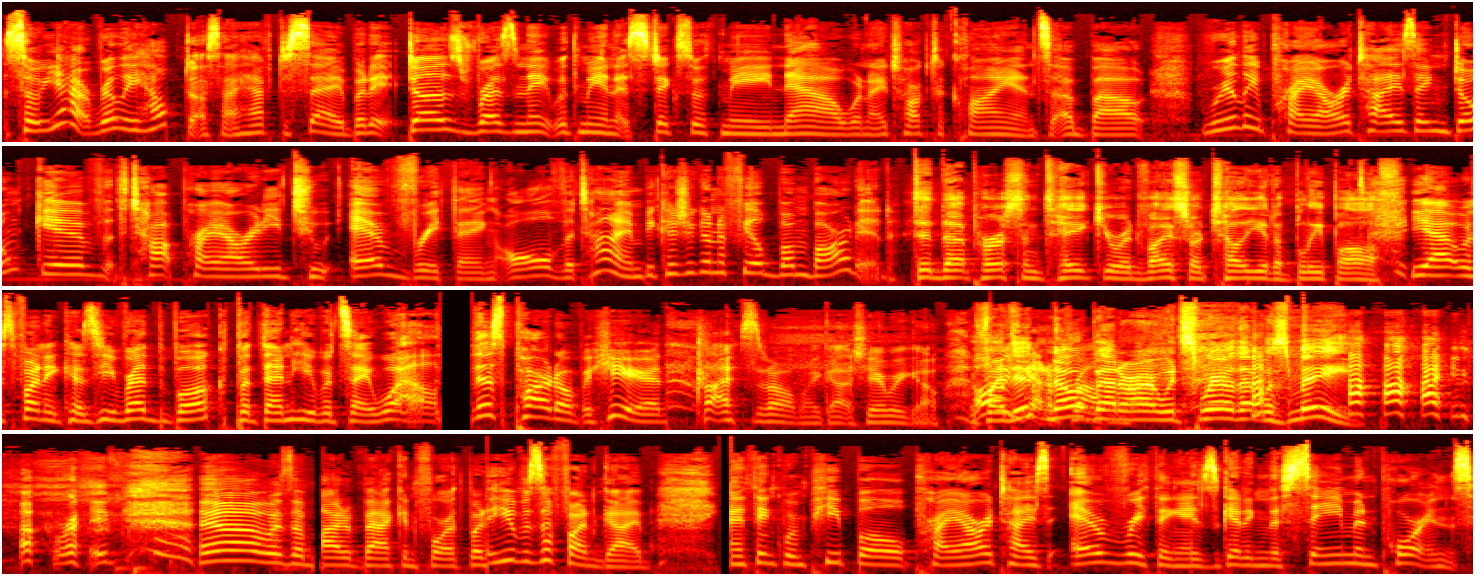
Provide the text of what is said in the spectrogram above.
So yeah, it really helped us, I have to say. But it does resonate with me, and it sticks with me now when I talk to clients about really prioritizing. Don't give top priority to everything all the time because you're going to feel bombarded. Did that person take your advice or tell you to bleep off? Yeah, it was funny because he read the book, but then he would say, "Well, this part over here." I said, "Oh my gosh, here we go." If I didn't know better, I would swear that was me. I know, right? Oh, it was a about a back and forth, but he was a fun guy. I think when people prioritize everything as getting the same importance,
